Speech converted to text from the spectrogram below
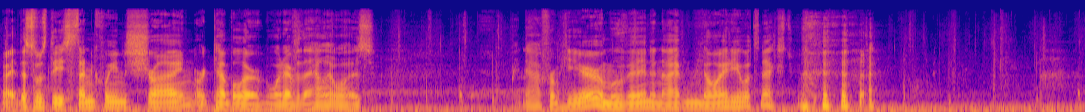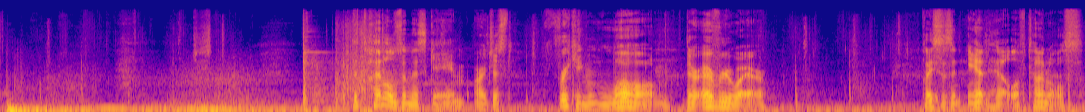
Alright, this was the Sun Queen's Shrine, or Temple, or whatever the hell it was. Now from here, we'll move in, and I have no idea what's next. just, the tunnels in this game are just freaking long. They're everywhere. Place is an anthill of tunnels.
